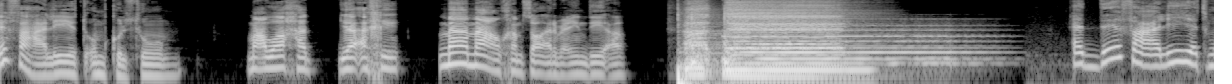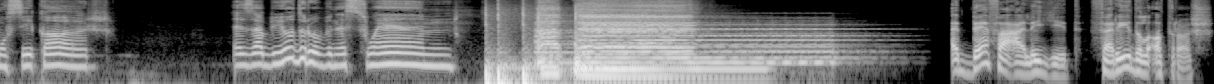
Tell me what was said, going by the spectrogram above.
إيه فعالية أم كلثوم. مع واحد يا أخي ما معه 45 دقيقة. قد إيه فعالية موسيقار. إذا بيضرب نسوان. قد إيه فعالية فريد الأطرش.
